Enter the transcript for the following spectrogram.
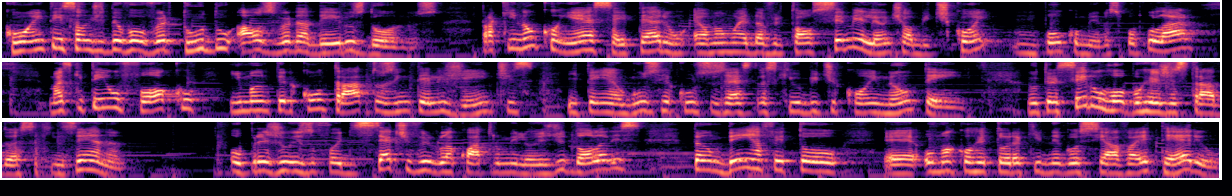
com a intenção de devolver tudo aos verdadeiros donos. Para quem não conhece, a Ethereum é uma moeda virtual semelhante ao Bitcoin, um pouco menos popular, mas que tem um foco em manter contratos inteligentes e tem alguns recursos extras que o Bitcoin não tem. No terceiro roubo registrado essa quinzena, o prejuízo foi de 7,4 milhões de dólares. Também afetou é, uma corretora que negociava Ethereum.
